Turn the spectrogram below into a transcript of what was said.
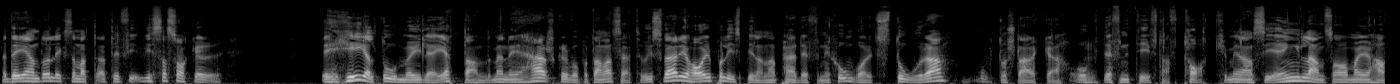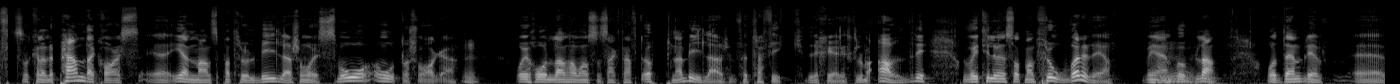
men det är ändå liksom att, att det, vissa saker det är helt omöjliga i ett land men här ska det vara på ett annat sätt. Och I Sverige har ju polisbilarna per definition varit stora, motorstarka och Mm. definitivt haft tak. Medan i England så har man ju haft så kallade panda cars, eh, enmanspatrullbilar som varit små och motorsvaga. Mm. Och i Holland har man som sagt haft öppna bilar för trafikdirigering. Skulle man aldrig, och det var ju till och med så att man provade det med en Mm. bubbla. Och den blev eh,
